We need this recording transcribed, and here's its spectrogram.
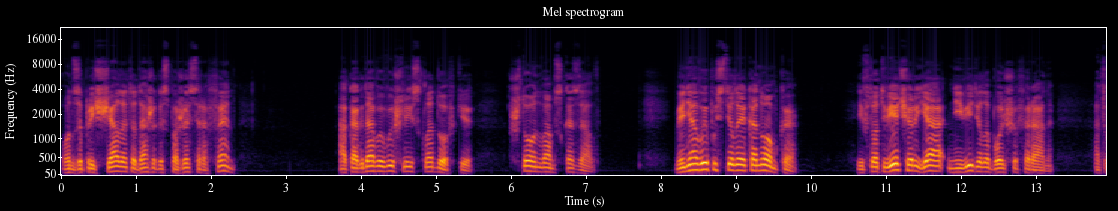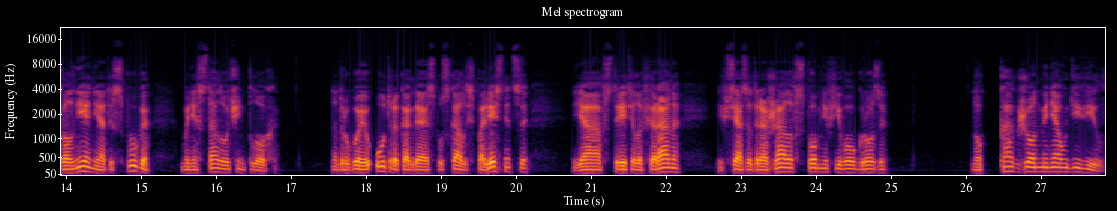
Он запрещал это даже госпоже Серафен. А когда вы вышли из кладовки, что он вам сказал? Меня выпустила экономка, и в тот вечер я не видела больше Феррана. От волнения, от испуга мне стало очень плохо. На другое утро, когда я спускалась по лестнице, я встретила Феррана и вся задрожала, вспомнив его угрозы. Но как же он меня удивил!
